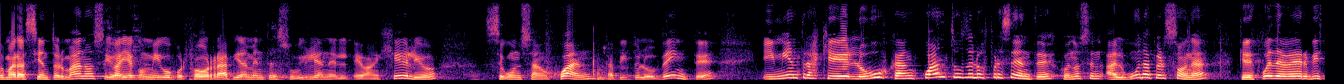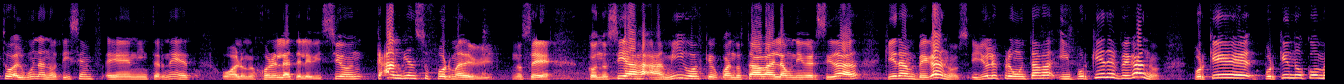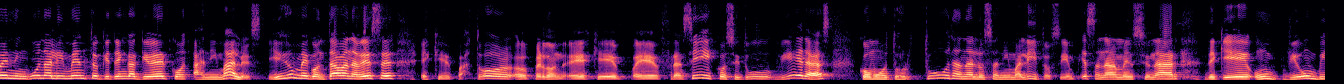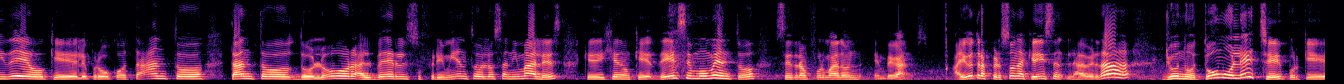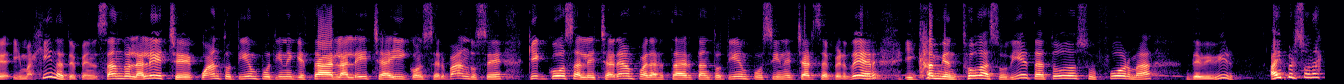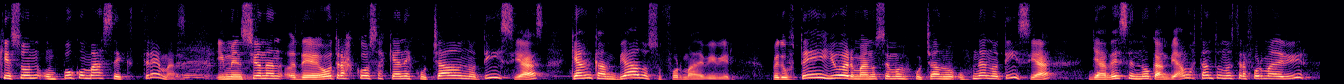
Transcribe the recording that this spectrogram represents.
tomar asiento, hermanos, y vaya conmigo, por favor, rápidamente en su Biblia en el Evangelio, según San Juan, capítulo 20. Y mientras que lo buscan, ¿cuántos de los presentes conocen alguna persona que después de haber visto alguna noticia en, en, internet o a lo mejor en la televisión, cambian su forma de vivir? No sé, conocía a amigos que cuando estaba en la universidad que eran veganos y yo les preguntaba, ¿y por qué eres vegano? ¿Por qué, ¿Por qué no comes ningún alimento que tenga que ver con animales? Y ellos me contaban a veces, es que pastor, oh, perdón, es que eh, Francisco, si tú vieras cómo torturan a los animalitos y empiezan a mencionar de que un, vio un video que le provocó tanto, tanto dolor al ver el sufrimiento de los animales que dijeron que de ese momento se transformaron en veganos. Hay otras personas que dicen, la verdad, yo no tomo leche, porque imagínate, pensando en la leche, cuánto tiempo tiene que estar la leche ahí conservándose, qué cosas le echarán para estar tanto tiempo sin echarse a perder, y cambian toda su dieta, toda su forma de vivir. Hay personas que son un poco más extremas y mencionan de otras cosas que han escuchado en noticias que han cambiado su forma de vivir. Pero usted y yo, hermanos, hemos escuchado una noticia y a veces no cambiamos tanto nuestra forma de vivir.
